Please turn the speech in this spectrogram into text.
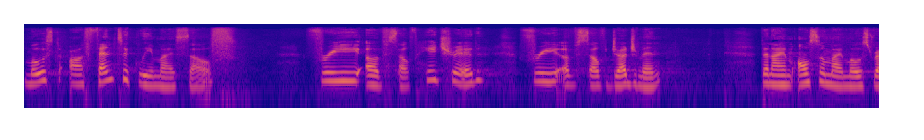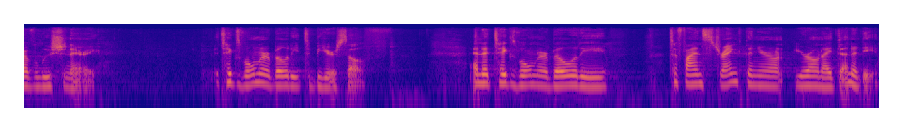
most authentically myself, free of self hatred, free of self judgment, then I am also my most revolutionary. It takes vulnerability to be yourself, and it takes vulnerability to find strength in your own, your own identity.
